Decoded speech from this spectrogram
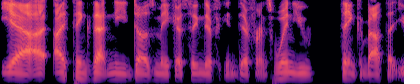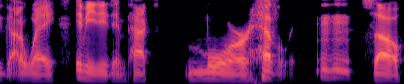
yeah, I, I think that knee does make a significant difference when you think about that. You got to weigh immediate impact more heavily. hmm So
